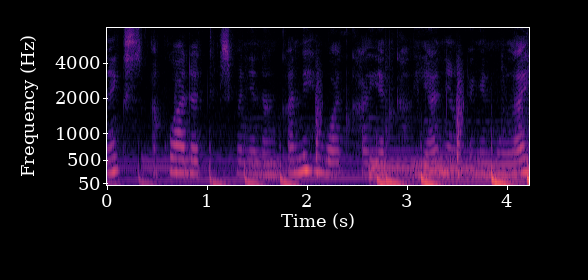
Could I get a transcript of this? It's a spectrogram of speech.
Next, aku ada tips menyenangkan nih buat kalian-kalian yang pengen mulai.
